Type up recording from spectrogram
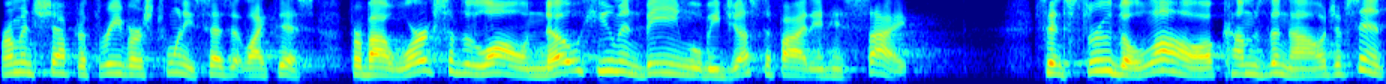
Romans chapter 3, verse 20 says it like this For by works of the law, no human being will be justified in his sight since through the law comes the knowledge of sin.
